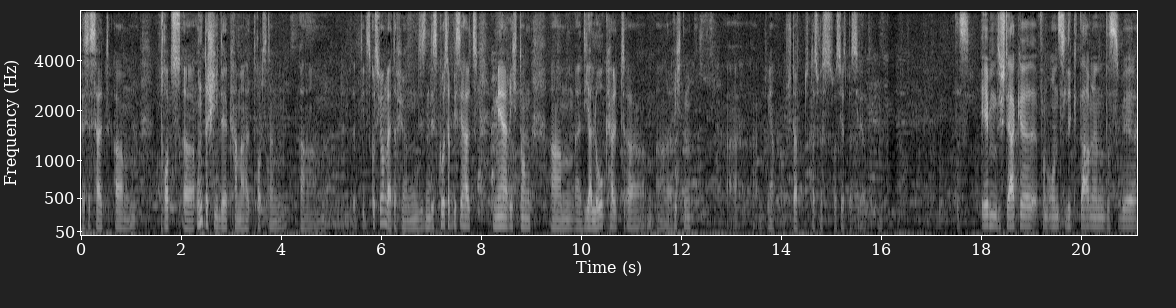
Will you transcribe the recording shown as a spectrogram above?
Es ist halt ähm, trotz äh, Unterschiede kann man halt trotzdem ähm, die Diskussion weiterführen. Diesen Diskurs ein bisschen halt mehr Richtung ähm, Dialog halt äh, äh, richten, äh, ja, statt das, was, was jetzt passiert. Das eben die Stärke von uns liegt darin, dass wir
